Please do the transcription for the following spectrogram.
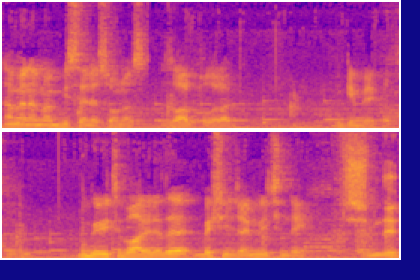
hemen hemen bir sene sonra zabit olarak bu gemiye katıldım. Bugün itibariyle de 5. ayımın içindeyim. Şimdi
